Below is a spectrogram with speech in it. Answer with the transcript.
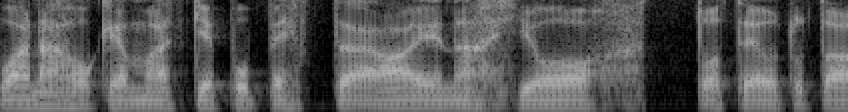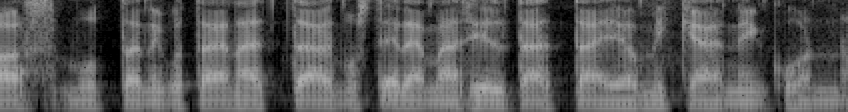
vanha hokema, että kepu pettää aina, joo, toteutu taas, mutta niin kuin tämä näyttää minusta enemmän siltä, että tämä ei ole mikään niin kuin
